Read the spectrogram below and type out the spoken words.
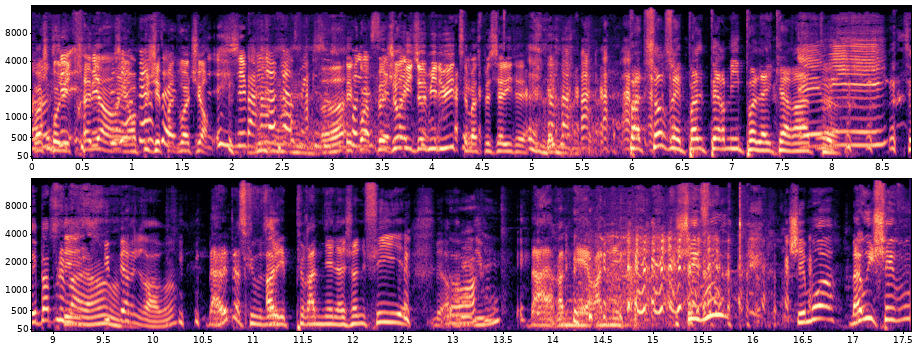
Moi, je conduis J'ai- très j'ai bien, et plusieurs en plus, j'ai pas de personnes. voiture. J'ai plusieurs personnes qui se C'est quoi Peugeot voitures. i2008 C'est ma spécialité. Pas de chance, vous n'avez pas le permis, Paul Alcarat. Eh oui. C'est pas plus mal, hein. super grave. Hein. Bah oui, parce que vous avez pu ramener la jeune fille. Mais ramenez où Bah, ramener, ramener. chez vous Chez moi Bah oui, chez vous.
